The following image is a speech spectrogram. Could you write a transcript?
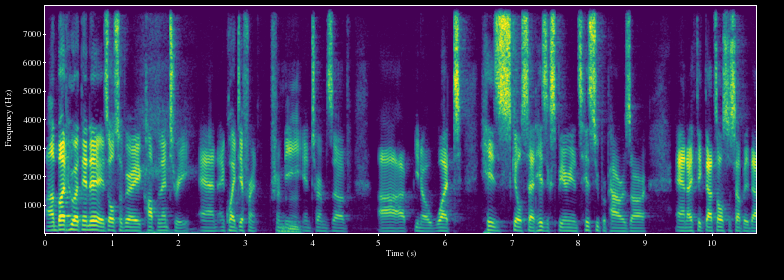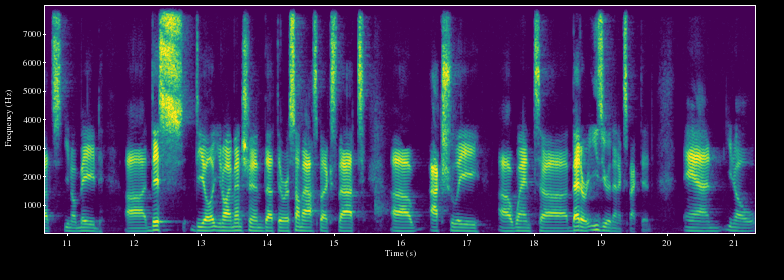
uh, but who at the end of the day is also very complementary and and quite different from me in terms of uh, you know what his skill set, his experience, his superpowers are, and I think that's also something that's you know made uh, this deal. You know, I mentioned that there are some aspects that uh, actually uh, went uh, better, easier than expected, and you know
